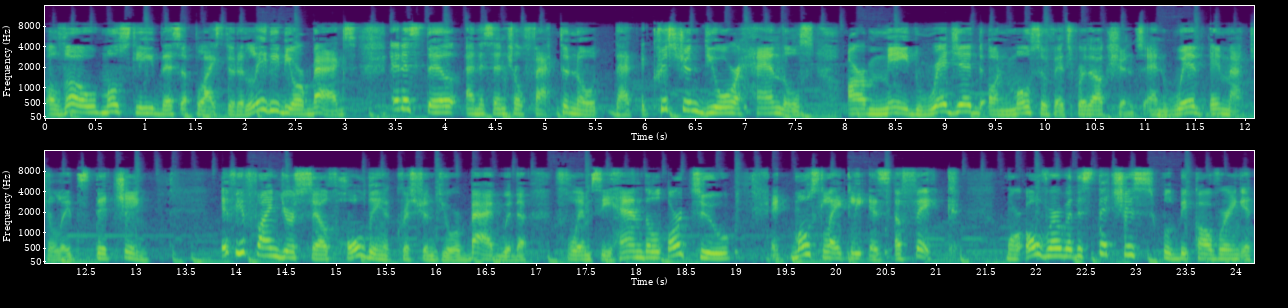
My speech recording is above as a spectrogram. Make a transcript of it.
Although mostly this applies to the Lady Dior bags, it is still an essential fact to note that Christian Dior handles are made rigid on most of its productions and with immaculate stitching. If you find yourself holding a Christian Dior bag with a flimsy handle or two, it most likely is a fake. Moreover, with the stitches, we'll be covering it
